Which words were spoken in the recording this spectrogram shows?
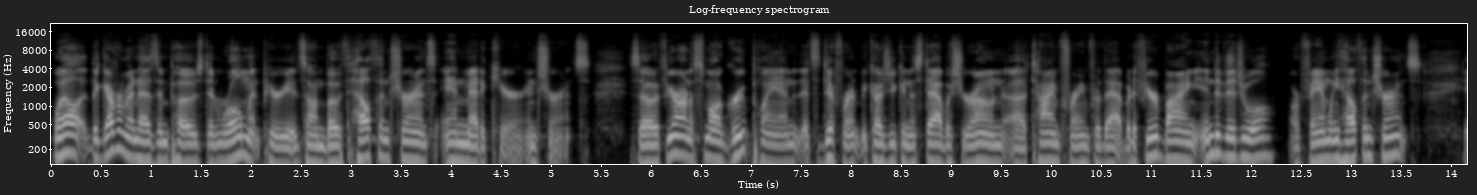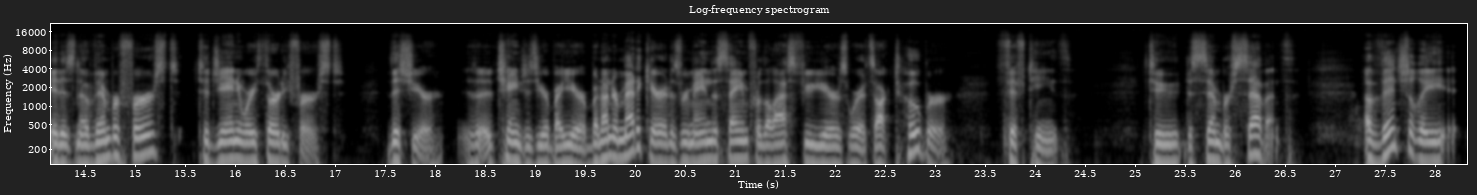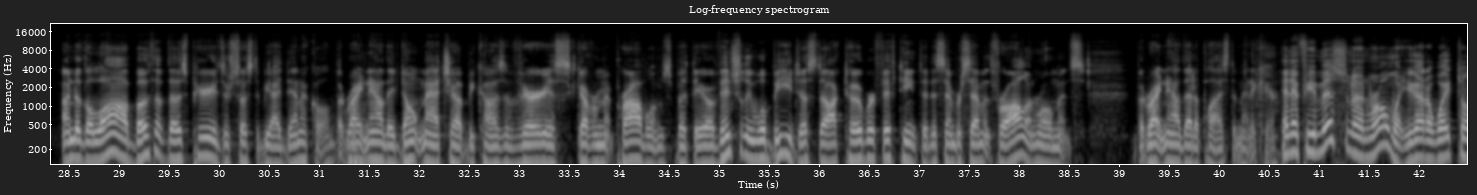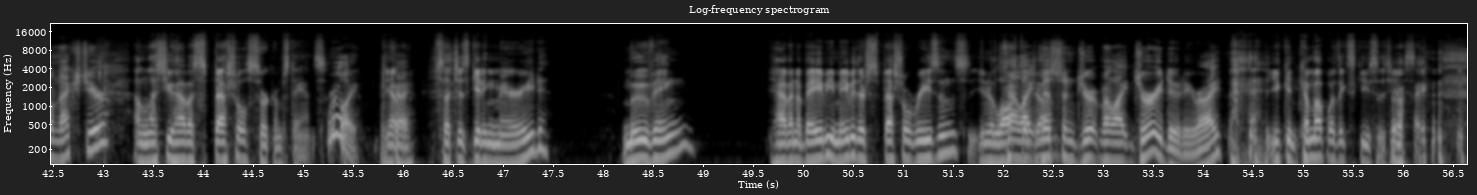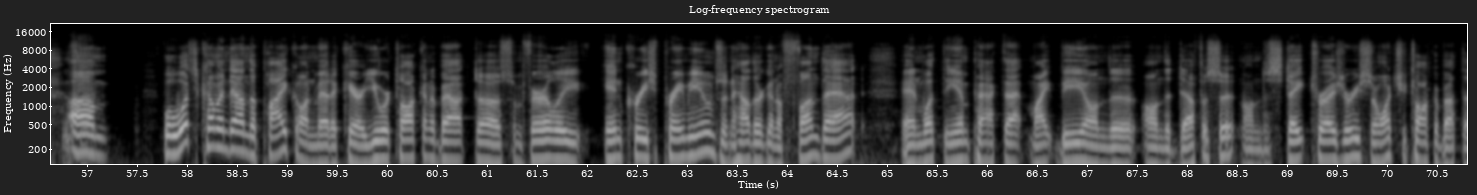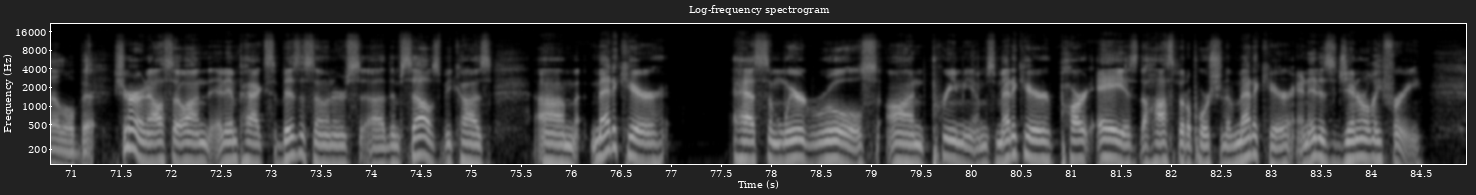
Well, the government has imposed enrollment periods on both health insurance and Medicare insurance. So if you're on a small group plan, it's different because you can establish your own uh, time frame for that. But if you're buying individual or family health insurance, it is November 1st to January 31st this year. It changes year by year. But under Medicare, it has remained the same for the last few years, where it's October 15th to December 7th. Eventually, under the law, both of those periods are supposed to be identical, but right mm-hmm. now they don't match up because of various government problems. But they eventually will be just October 15th to December 7th for all enrollments. But right now that applies to Medicare. And if you miss an enrollment, you got to wait till next year? Unless you have a special circumstance. Really? Okay. Such as getting married, moving, having a baby. Maybe there's special reasons, you know, kind of like missing like jury duty, right? you can come up with excuses. Yes. Right. um, well, what's coming down the pike on Medicare? You were talking about uh, some fairly increased premiums and how they're going to fund that, and what the impact that might be on the on the deficit on the state treasury. So, why don't you talk about that a little bit? Sure, and also on it impacts business owners uh, themselves because um, Medicare has some weird rules on premiums. Medicare Part A is the hospital portion of Medicare, and it is generally free.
